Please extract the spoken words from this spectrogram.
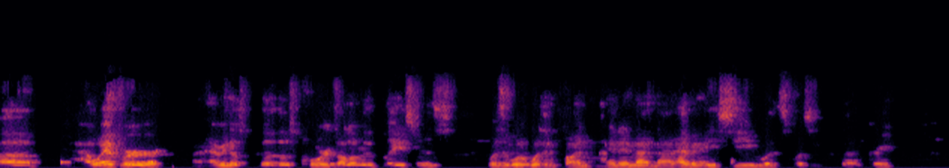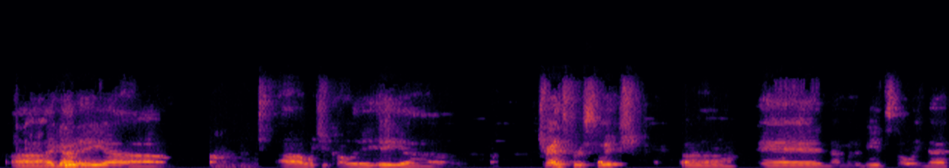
Uh, however, having those those cords all over the place was was wasn't fun, and then not not having AC was wasn't uh, great. Uh, I got a uh, uh, what you call it a, a uh, transfer switch, uh, and I'm going to be installing that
